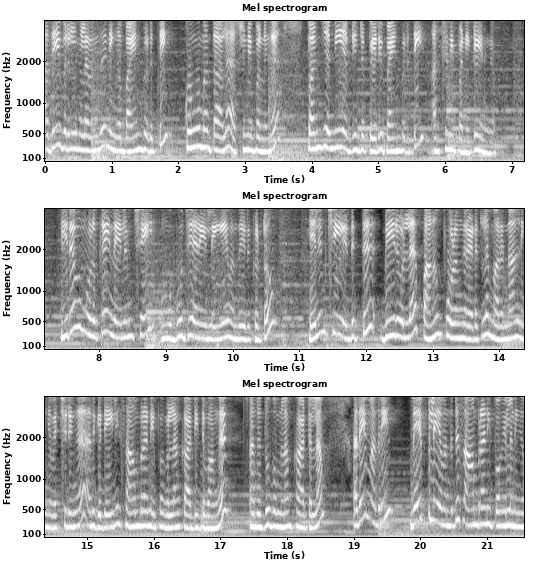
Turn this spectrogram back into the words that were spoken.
அதே விரல்களை வந்து நீங்கள் பயன்படுத்தி குங்குமத்தால் அர்ச்சனை பண்ணுங்க. பஞ்சமி அப்படின்ற பேரை பயன்படுத்தி அர்ச்சனை பண்ணிட்டே இருங்க. இரவு முழுக்க இந்த எலுமிச்சை உங்கள் பூஜை அறையிலேயே வந்து இருக்கட்டும். எலுமிச்சையை எடுத்து பீரோல பணம் போடுங்கிற இடத்துல மறுநாள் நீங்க வச்சிடுங்க. அதுக்கு டெய்லி சாம்பிராணி புகையெல்லாம் காட்டிட்டு வாங்க. அந்த தூபம்லாம் காட்டலாம். அதே மாதிரி வேப்பிலையை வந்துட்டு சாம்பிராணி புகையில நீங்க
